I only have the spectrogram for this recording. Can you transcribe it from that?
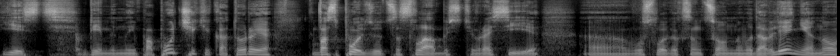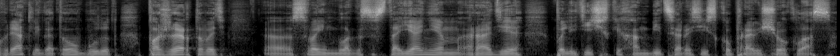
Есть временные попутчики, которые воспользуются слабостью России э, в условиях санкционного давления, но вряд ли готовы будут пожертвовать э, своим благосостоянием ради политических амбиций российского правящего класса.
